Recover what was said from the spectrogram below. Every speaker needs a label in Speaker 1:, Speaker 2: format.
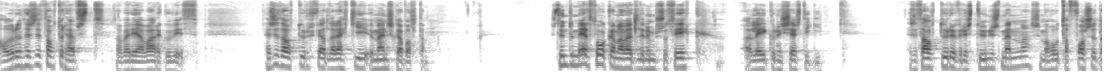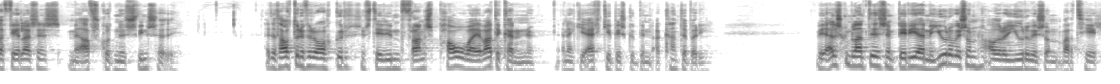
Speaker 1: Áður en þessi þáttur hefst, þá verð ég að vara ykkur við. Þessi þáttur fjallar ekki um mennskaboltan. Stundum er vellinum svo þykk að leikurinn sést ekki. Þessi þáttur er fyrir stunismennina sem að hóta fósetta félagsins með afskotnu svinshöði. Þetta er þátturinn fyrir okkur sem stiðjum Frans Páva í Vatikaninu en ekki erkibiskupin að Canterbury. Við elskum landið sem byrjaði með Eurovision áður en Eurovision var til.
